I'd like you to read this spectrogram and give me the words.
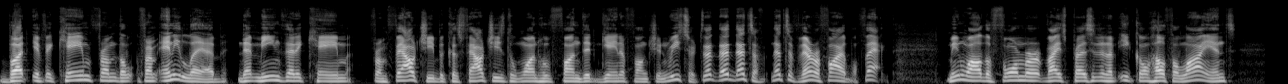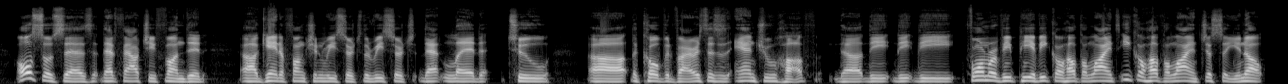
but if it came from the from any lab, that means that it came from Fauci because Fauci is the one who funded gain of function research. That, that, that's a that's a verifiable fact. Meanwhile, the former vice president of EcoHealth Alliance also says that Fauci funded uh, gain of function research, the research that led to uh, the COVID virus. This is Andrew Huff, the, the, the, the former VP of EcoHealth Alliance. EcoHealth Alliance, just so you know,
